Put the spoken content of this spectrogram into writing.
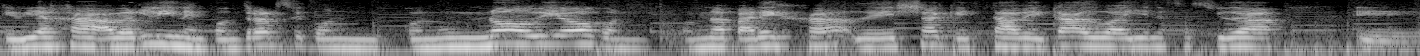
que viaja a Berlín a encontrarse con, con un novio, con, una pareja de ella que está becado ahí en esa ciudad eh,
